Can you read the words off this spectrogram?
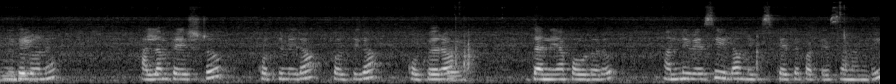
ఇందులోనే అల్లం పేస్టు కొత్తిమీర కొద్దిగా కొబ్బరి ధనియా పౌడరు అన్నీ వేసి ఇలా మిక్స్కి అయితే పట్టేసానండి.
